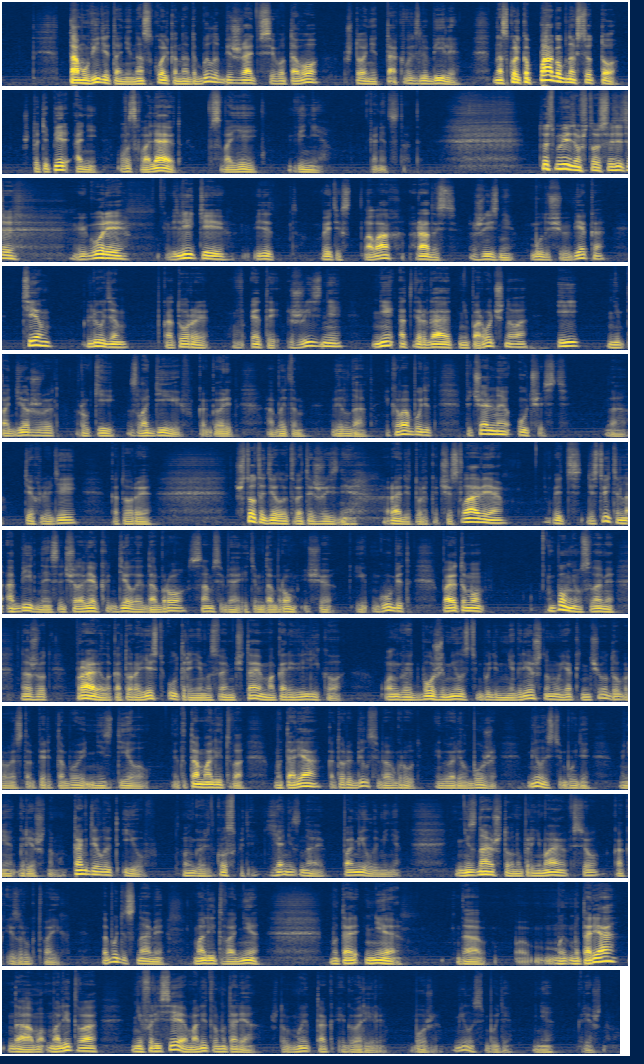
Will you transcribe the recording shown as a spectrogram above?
Там увидят они, насколько надо было бежать всего того, что они так возлюбили, насколько пагубно все то, что теперь они восхваляют в своей вине. Конец статы. То есть мы видим, что святитель Григорий Великий видит в этих словах радость жизни будущего века тем людям, которые в этой жизни не отвергают непорочного и не поддерживают руки злодеев, как говорит об этом Вилдат. И кого будет печальная участь да, тех людей, которые что-то делают в этой жизни ради только тщеславия, ведь действительно обидно, если человек делает добро, сам себя этим добром еще и губит. Поэтому помним с вами даже вот правило, которое есть утреннее, мы с вами читаем Макария Великого. Он говорит, «Боже, милости будем мне грешному, я ничего доброго перед тобой не сделал». Это та молитва мытаря, который бил себя в грудь и говорил, «Боже, милости буди мне грешному». Так делает Иов. Он говорит, «Господи, я не знаю, помилуй меня». Не знаю что, но принимаю все, как из рук твоих. Да будет с нами молитва не, мытарь, не да, мытаря, да, молитва не фарисея, а молитва мытаря, чтобы мы так и говорили. Боже, милость буди мне грешным.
